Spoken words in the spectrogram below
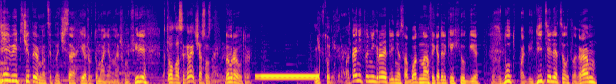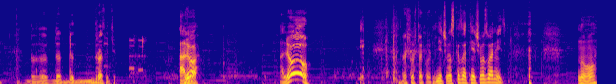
9.14 на часах Ежик в тумане в нашем эфире. Кто у нас играет, сейчас узнаем. Доброе утро. Никто не играет. Пока никто не играет, линия свободна. Фрикадельки Хюгги ждут победителя. Целый килограмм. Здравствуйте. Алло. Алло. Да что ж такое? Нечего сказать, нечего звонить. Ну,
